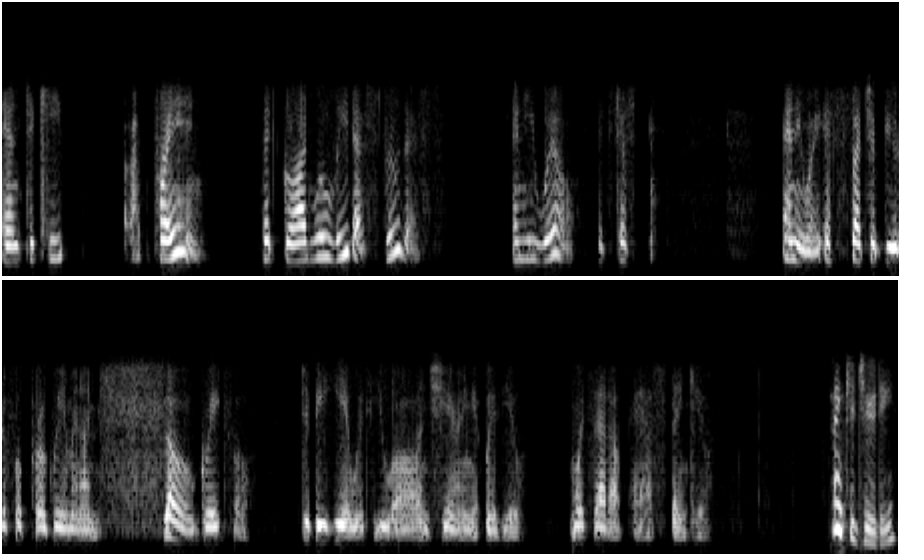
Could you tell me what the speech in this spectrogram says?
and to keep uh, praying that God will lead us through this. And He will. It's just, anyway, it's such a beautiful program, and I'm so grateful to be here with you all and sharing it with you. With that, I'll pass. Thank you. Thank you, Judy.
